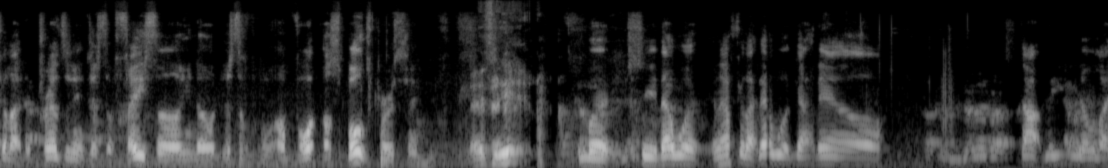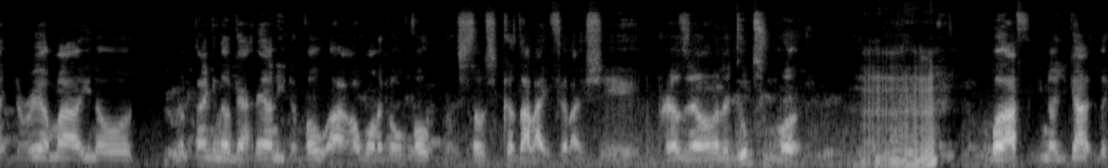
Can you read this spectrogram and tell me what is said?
feel like the president just a face of, you know, just a, a, a spokesperson. That's it. But shit, that what, and I feel like that what got down stop me, you know, like derail my, you know, the thinking of goddamn I need to vote. I, I want to go vote, but so because I like feel like shit, the president don't really do too much. Mm-hmm. But I, you know, you got the,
